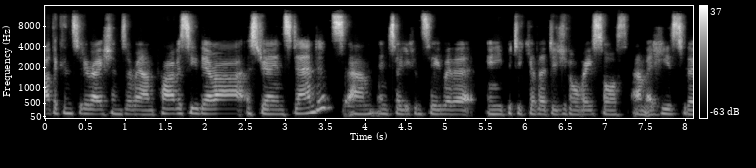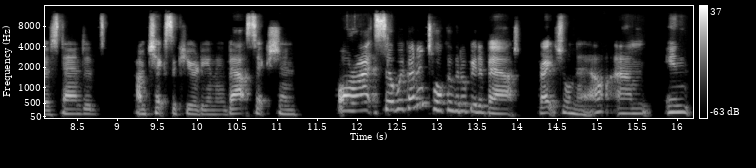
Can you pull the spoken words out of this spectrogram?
other considerations around privacy there are australian standards um, and so you can see whether any particular digital resource um, adheres to those standards um, check security in the about section all right. So we're going to talk a little bit about Rachel now, um, in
